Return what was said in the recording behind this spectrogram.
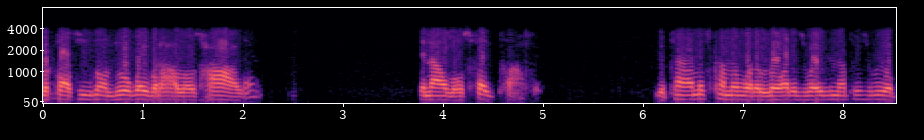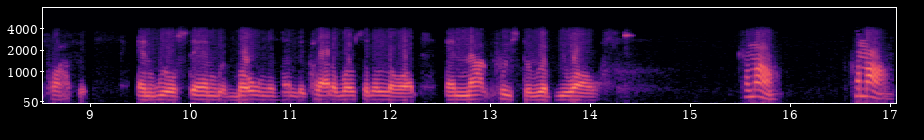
Because He's going to do away with all those harlots and all those fake prophets. The time is coming where the Lord is raising up His real prophets. And we'll stand with boldness and declare the works of the Lord and not preach to rip you off. Come on, come on.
